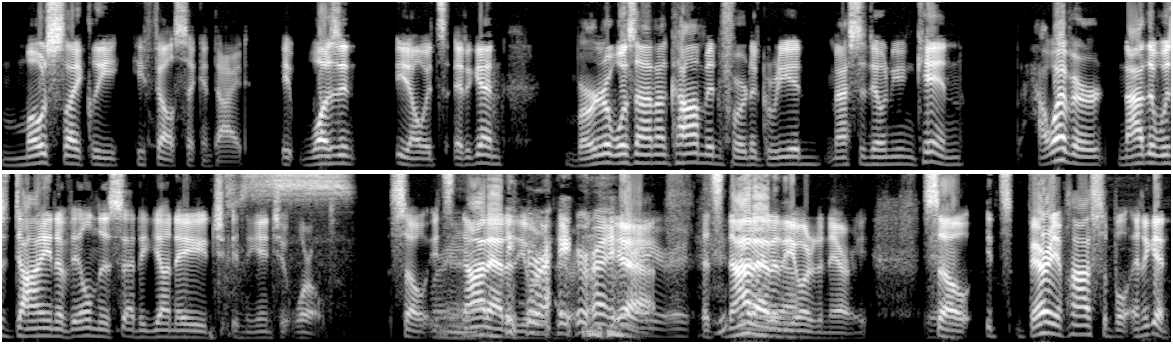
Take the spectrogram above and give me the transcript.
most likely he fell sick and died. It wasn't, you know, it's and again, murder was not uncommon for an Argead Macedonian kin. However, neither was dying of illness at a young age in the ancient world. So it's Right. not out of the right, ordinary. right, yeah. right, right. That's not Yeah, out of the yeah. ordinary. So it's very impossible. And again,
